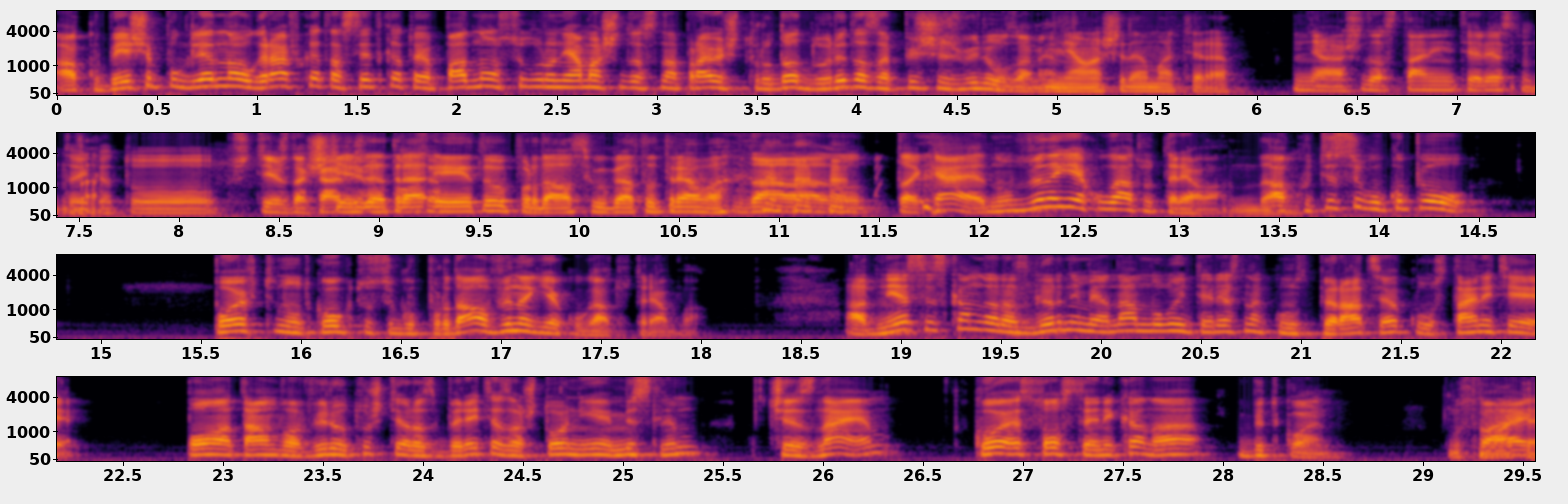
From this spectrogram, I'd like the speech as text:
Ако беше погледнал графиката след като е паднал, сигурно нямаше да си направиш труда дори да запишеш видео за мен. нямаше да е материал. Нямаше да стане интересно, тъй Да. като щеш да кажеш. да трябва. Ето, продал си когато трябва. Да, да, но така е. Но винаги е когато трябва. Да. Ако ти си го купил по-ефтино, отколкото си го продал, винаги е когато трябва. А днес искам да разгърнем една много интересна конспирация. Ако останете по-натам във видеото, ще разберете защо ние мислим, че знаем кой е собственика на биткоин. Това е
